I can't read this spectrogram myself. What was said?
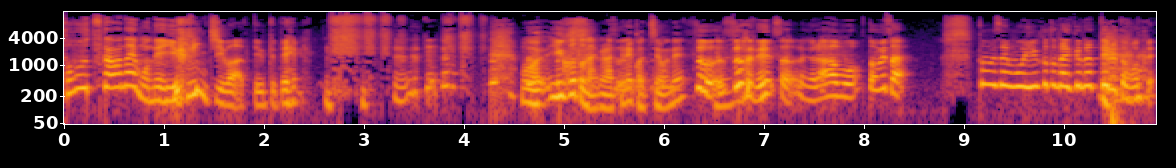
豆腐使わないもんね、油淋鶏はって言ってて。もう言うことなくなってね、こっちもね。そう、そうね、そう。だから、あ、もう、トメさん、トメさんもう言うことなくなってると思って。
